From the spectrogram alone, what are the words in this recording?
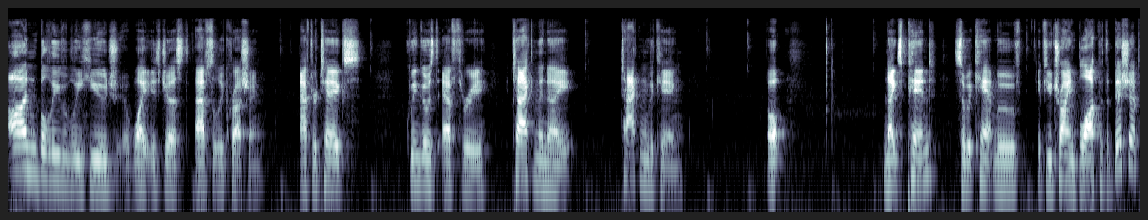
Unbelievably huge. White is just absolutely crushing. After takes, queen goes to f3, attacking the knight, attacking the king. Oh, knight's pinned, so it can't move. If you try and block with the bishop,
